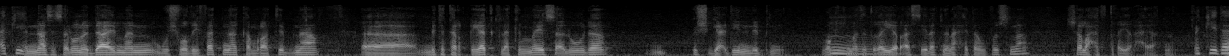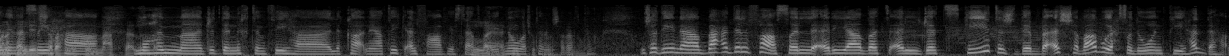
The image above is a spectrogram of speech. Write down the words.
أكيد. الناس يسألونا دائما وش وظيفتنا كم راتبنا آه متى ترقيتك لكن ما يسألونا وش قاعدين نبني. وقت ما تتغير أسئلتنا ناحية أنفسنا إن شاء الله حتتغير حياتنا. أكيد هذه نصيحة في. مهمة جدا نختم فيها لقائنا يعطيك ألف عافية أستاذ فريد. نورتنا. وشرفتنا. مشاهدينا بعد الفاصل رياضة ال jet ski تجذب الشباب ويحصدون فيها الذهب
